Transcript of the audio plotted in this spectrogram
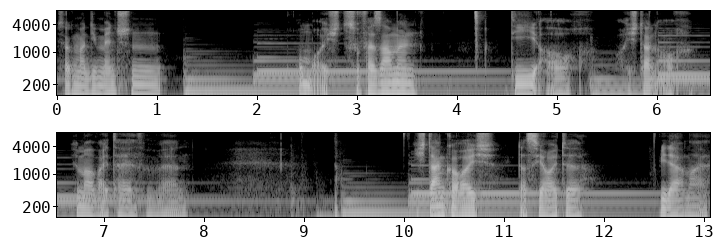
Ich sag mal, die Menschen um euch zu versammeln, die auch euch dann auch immer weiterhelfen werden. Ich danke euch, dass ihr heute wieder mal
